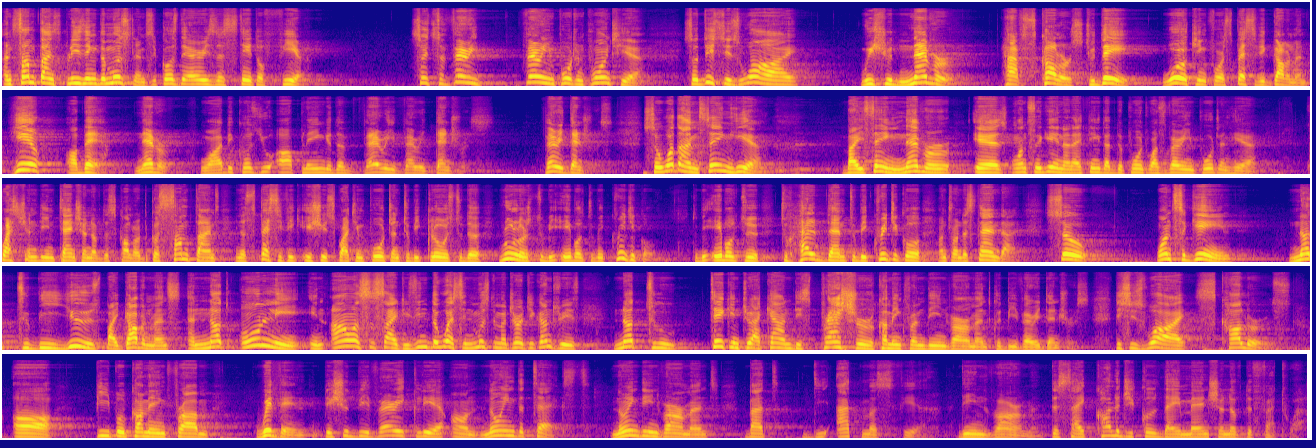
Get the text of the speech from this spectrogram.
And sometimes pleasing the Muslims because there is a state of fear. So it's a very very important point here. So this is why we should never have scholars today working for a specific government, here or there. Never. Why? Because you are playing at a very, very dangerous. Very dangerous. So what I'm saying here, by saying never, is once again, and I think that the point was very important here, question the intention of the scholar because sometimes in a specific issue it's quite important to be close to the rulers to be able to be critical to be able to, to help them to be critical and to understand that. So, once again, not to be used by governments and not only in our societies, in the West, in Muslim majority countries, not to take into account this pressure coming from the environment could be very dangerous. This is why scholars or people coming from within, they should be very clear on knowing the text, knowing the environment, but the atmosphere the environment, the psychological dimension of the fatwa.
